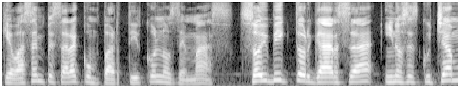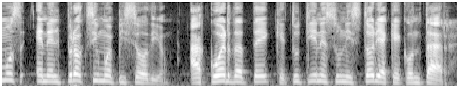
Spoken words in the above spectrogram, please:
que vas a empezar a compartir con los demás. Soy Víctor Garza y nos escuchamos en el próximo episodio. Acuérdate que tú tienes una historia que contar.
